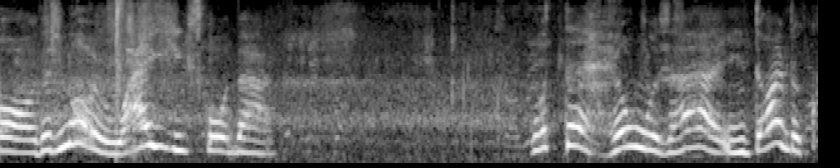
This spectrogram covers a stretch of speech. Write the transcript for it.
Oh, there's no way he scored that. What the hell was that? He dived a. Goal.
